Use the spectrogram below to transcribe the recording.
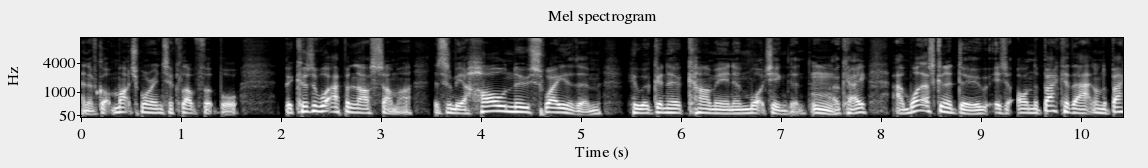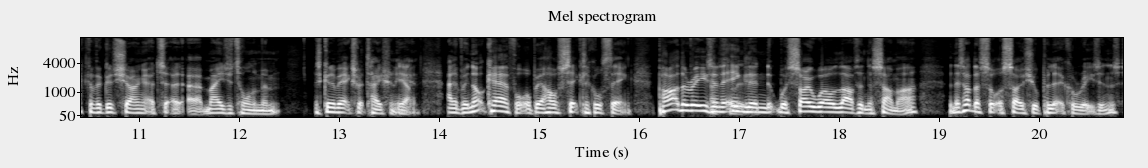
and have got much more into club football. Because of what happened last summer, there's going to be a whole new swathe of them who are going to come in and watch England. Mm. Okay, and what that's going to do is on the back of that, and on the back of a good showing at a, a major tournament, it's going to be expectation again. And if we're not careful, it'll be a whole cyclical thing. Part of the reason that England was so well loved in the summer, and there's other sort of social political reasons,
